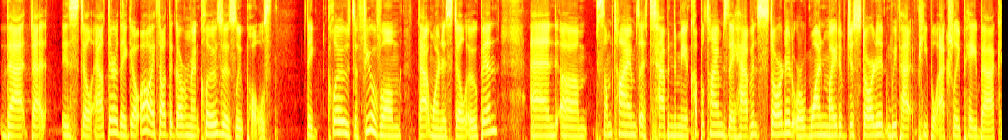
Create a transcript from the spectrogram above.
that that is still out there. They go, "Oh, I thought the government closed those loopholes." They closed a few of them. That one is still open, and um, sometimes it's happened to me a couple times. They haven't started, or one might have just started. We've had people actually pay back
